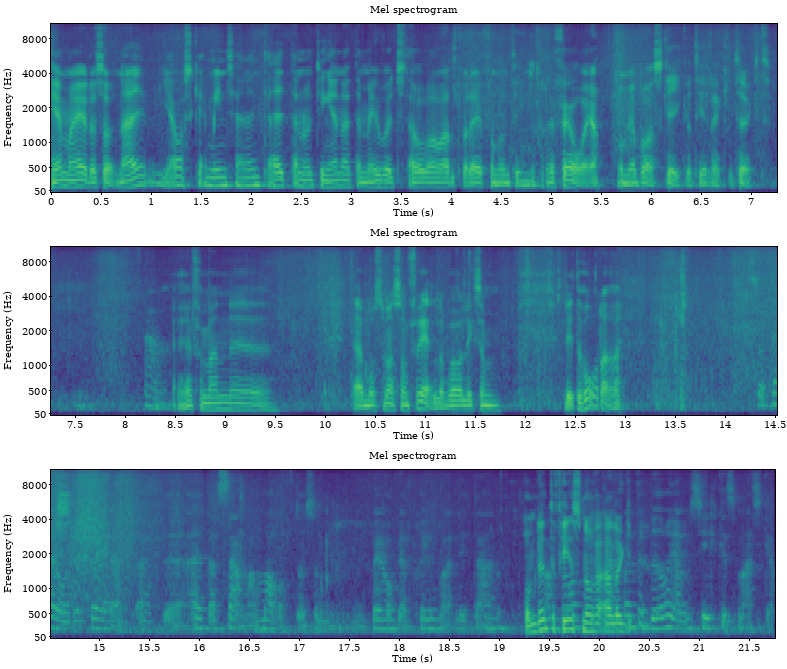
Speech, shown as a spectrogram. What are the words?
Hemma är det så, nej jag ska minsann inte äta någonting annat än morotsstavar och allt vad det är för någonting. För det får jag om jag bara skriker tillräckligt högt. Ja. Eh, För man, eh, där måste man som förälder vara liksom lite hårdare. Så rådet är att, att eh, äta samma mat och så våga prova lite annat. Om det inte Man finns några kanske allergi- inte börja med silkesmaskar.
